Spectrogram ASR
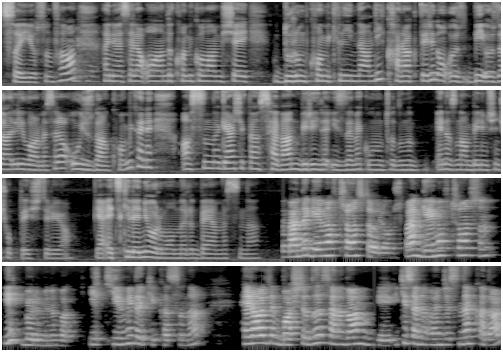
sayıyorsun falan. Hani mesela o anda komik olan bir şey durum komikliğinden değil karakterin o öz- bir özelliği var mesela o yüzden komik. Hani aslında gerçekten seven biriyle izlemek onun tadını en azından benim için çok değiştiriyor. Ya etkileniyorum onların beğenmesinden. Ben de Game of Thrones da öyle olmuş. Ben Game of Thrones'un ilk bölümünü bak ilk 20 dakikasını herhalde başladığı seneden 2 sene öncesine kadar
